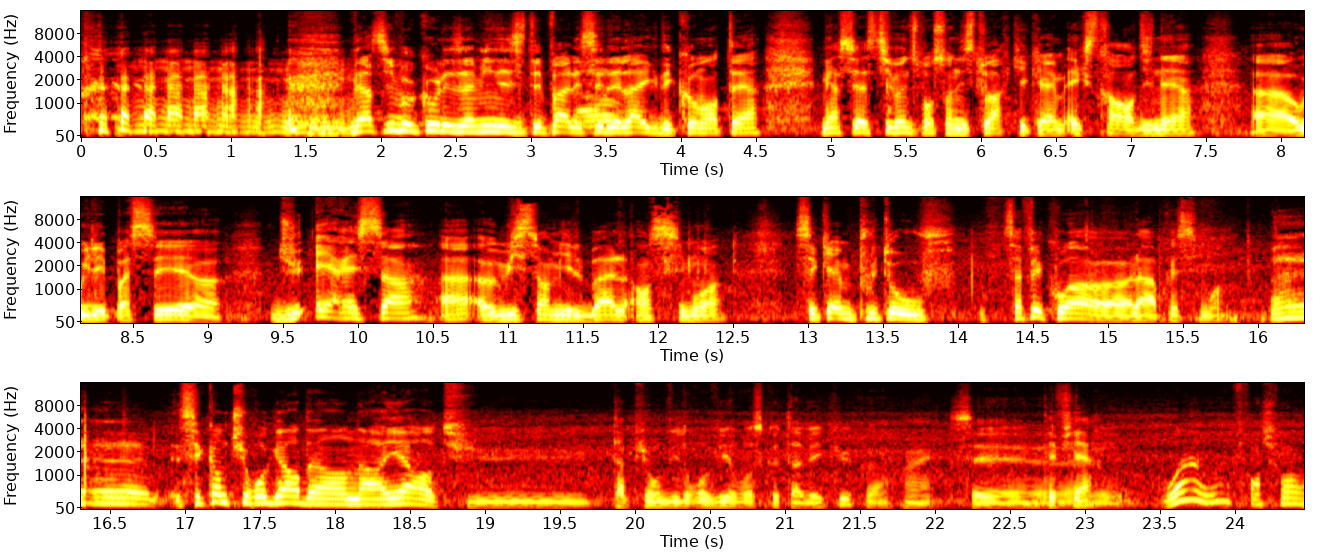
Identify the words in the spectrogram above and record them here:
merci beaucoup, les amis. N'hésitez pas à laisser des likes, des commentaires. Merci à Steven pour son histoire qui est quand même extraordinaire, où il est passé du RSA à 800 000 balles en 6 mois c'est quand même plutôt ouf. Ça fait quoi euh, là après 6 mois euh, C'est quand tu regardes en arrière, tu n'as plus envie de revivre ce que tu as vécu. Quoi. Ouais. T'es fier? Ouais, ouais, franchement.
